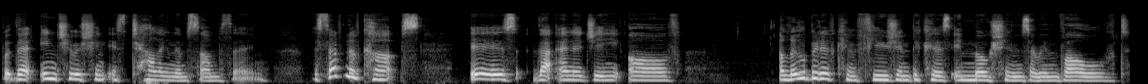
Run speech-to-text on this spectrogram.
but their intuition is telling them something. The Seven of Cups is that energy of a little bit of confusion because emotions are involved.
